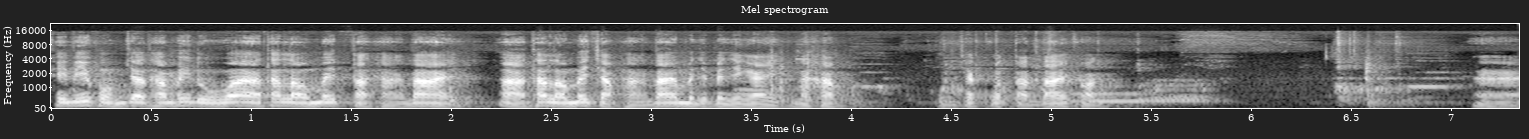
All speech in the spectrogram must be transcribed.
ทีนี้ผมจะทำให้ดูว่าถ้าเราไม่ตัดหางได้อ่าถ้าเราไม่จับหางได้มันจะเป็นยังไงนะครับ ผมจะกดตัดได้ก่อนอ่า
